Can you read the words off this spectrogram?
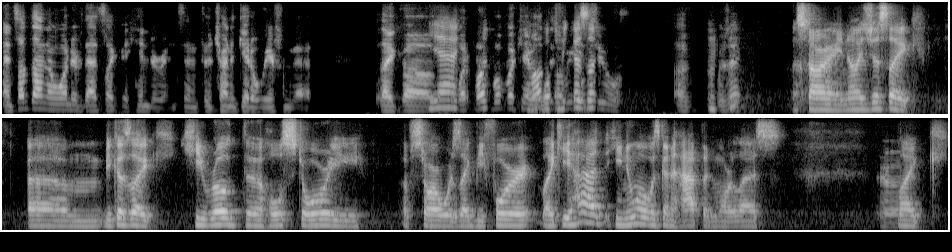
And sometimes I wonder if that's like a hindrance and if they're trying to get away from that. Like uh Yeah. what what, what, came out Well, this because, weekend too? Uh, was it? Sorry, no, it's just like um because like he wrote the whole story of Star Wars like before like he had he knew what was gonna happen more or less. Uh, Like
